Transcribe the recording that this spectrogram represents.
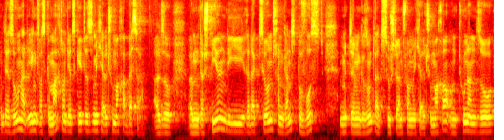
der Sohn hat irgendwas gemacht und jetzt geht es Michael Schumacher besser. Also ähm, da spielen die Redaktionen schon ganz bewusst mit dem Gesundheitszustand von Michael Schumacher und tun dann so,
